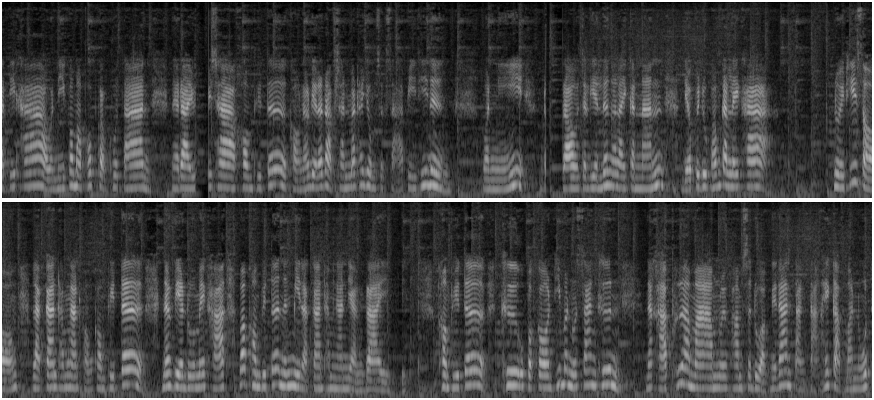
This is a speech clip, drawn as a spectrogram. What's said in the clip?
ัสดีค่ะ วันนี้ก็มาพบกับครูตาลในรายวิชาคอมพิวเตอร์ของนักเรียนระดับชั้นมัธยมศึกษาปีที่ 1 วันนี้เราจะเรียนเรื่องอะไรกันนั้น เดี๋ยวไปดูพร้อมกันเลยค่ะ หน่วยที่ 2 หลักการทำงานของคอมพิวเตอร์ นักเรียนรู้ไหมคะว่าคอมพิวเตอร์นั้นมีหลักการทำงานอย่างไร คอมพิวเตอร์คืออุปกรณ์ที่มนุษย์สร้างขึ้น นะคะ เพื่อมาอำนวยความสะดวกในด้านต่างๆ ให้กับมนุษย์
